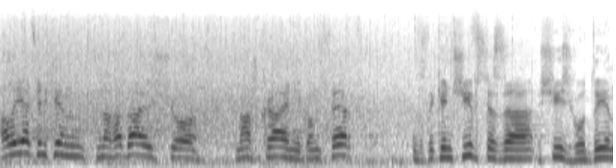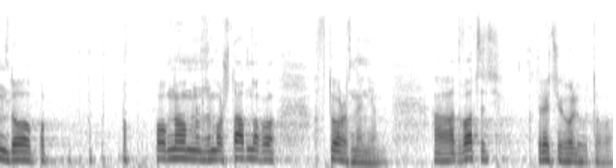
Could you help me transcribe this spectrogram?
Але я тільки нагадаю, що наш крайній концерт закінчився за 6 годин до повномасштабного вторгнення а, 23 лютого.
